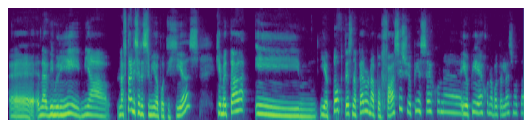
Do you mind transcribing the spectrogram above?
ε, να δημιουργεί μια, να φτάνει σε ένα σημείο αποτυχίας και μετά οι, οι επόπτες να παίρνουν αποφάσεις οι οποίες έχουν, οι οποίοι έχουν αποτελέσματα,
